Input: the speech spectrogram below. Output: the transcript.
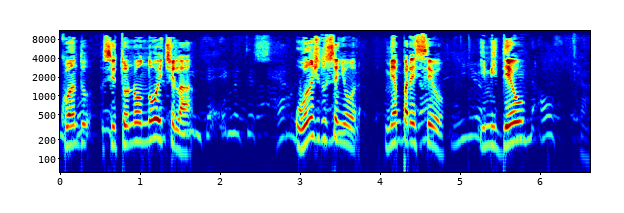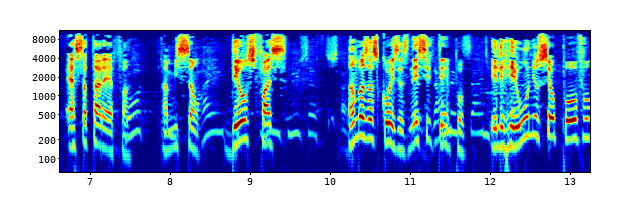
quando se tornou noite lá, o anjo do Senhor me apareceu e me deu essa tarefa, a missão. Deus faz ambas as coisas nesse tempo. Ele reúne o seu povo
